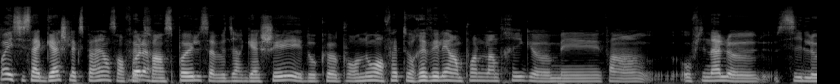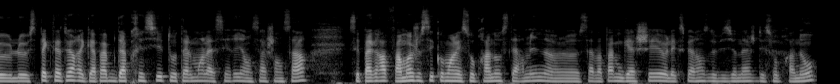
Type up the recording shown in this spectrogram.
Ouais, et si ça gâche l'expérience en fait. Voilà. Enfin, spoil, ça veut dire gâcher. Et donc euh, pour nous, en fait, révéler un point de l'intrigue, mais enfin, au final, euh, si le, le spectateur est capable d'apprécier totalement la série en sachant ça, c'est pas grave. Enfin, moi, je sais comment les Sopranos se terminent. ça va pas me gâcher l'expérience de visionnage des Sopranos.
